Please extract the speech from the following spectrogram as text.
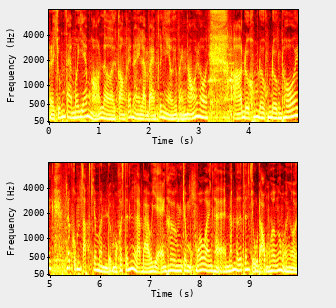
rồi chúng ta mới dám ngỏ lời. Còn cái này là bạn cứ nhèo như bạn nói thôi. À, được không được không được thôi. Nó cũng tập cho mình được một cái tính là bạo dạng hơn trong một mối quan hệ nắm được cái tính chủ động hơn đó mọi người.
